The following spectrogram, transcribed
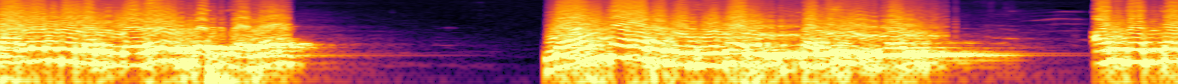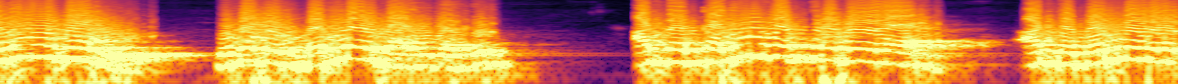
காலங்களும் நிறைவு பெற்றன. நான்காவது யுகம் கலியுகம். அந்த கலியுகம் மிகவும் பெண்மை வாய்ந்தது. அந்த கலியுகத்தினுடைய அந்த வன்மையை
